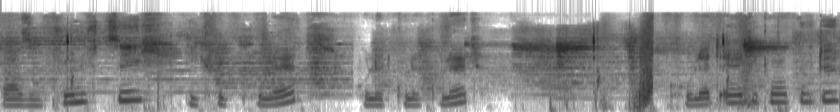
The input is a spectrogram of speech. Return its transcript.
Da sind 50. Die kriegt Colette. Colette, Colette, Colette. Colette erhält die Powerpunkte.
